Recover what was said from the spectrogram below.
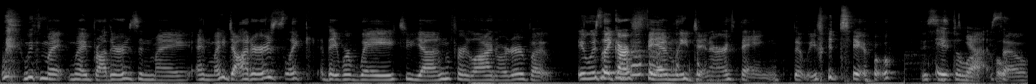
with my, my brothers and my and my daughters like they were way too young for law and order but it was like our family dinner thing that we would do This is it- delightful. Yeah, so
